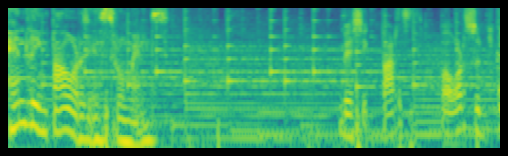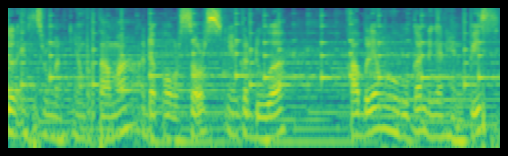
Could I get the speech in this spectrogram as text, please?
Handling power instruments. Basic parts power surgical instrument. Yang pertama ada power source, yang kedua kabel yang menghubungkan dengan handpiece,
